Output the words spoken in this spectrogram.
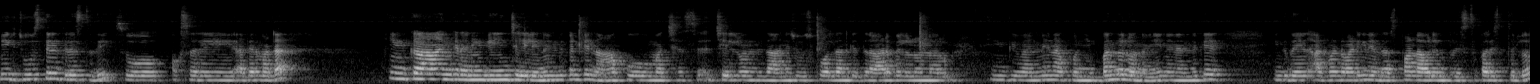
మీకు చూస్తేనే తెలుస్తుంది. సో ఒకసారి అదనమాట. ఇంకా ఇంకా నేను ఇంకేం చేయలేను. ఎందుకంటే నాకు మా చెస్- చెల్లి ఉంది దాన్ని చూసుకోవాలి. దానికి ఇద్దరు ఆడపిల్లలు ఉన్నారు. ఇంక ఇవన్నీ నాకు కొన్ని ఇబ్బందులు ఉన్నాయి. నేను అందుకే ఇంక దేని అటువంటి వాటికి నేను రెస్పాండ్ అవ్వలేను పరిస్థితి పరిస్థితుల్లో.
